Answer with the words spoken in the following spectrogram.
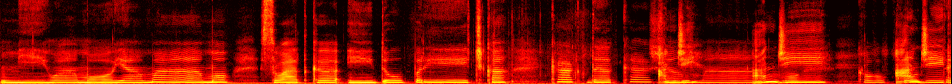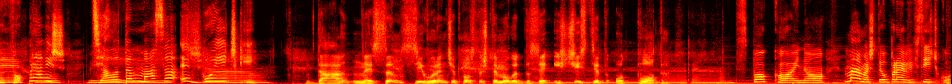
Мила моя мамо, сладка и добричка, как да кажа, Анджи? мамо, Анджи! Анджи, какво правиш? Цялата маса е в боички. Да, не съм сигурен, че после ще могат да се изчистят от плота. Спокойно, мама ще оправи всичко.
